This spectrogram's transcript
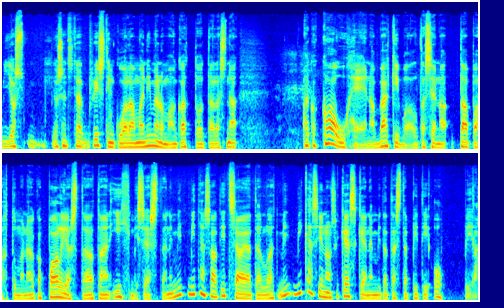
jos, jos nyt sitä ristinkuolemaa nimenomaan katsoo tällaisena aika kauheena, väkivaltaisena tapahtumana, joka paljastaa jotain ihmisestä, niin mit, miten sä oot itse ajatellut, että mikä siinä on se keskeinen, mitä tästä piti oppia?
